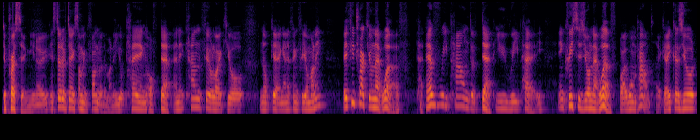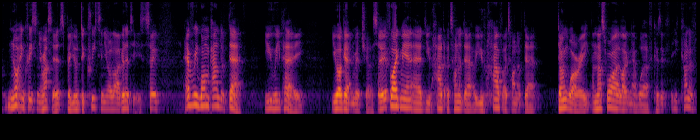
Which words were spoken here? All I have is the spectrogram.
depressing. You know, instead of doing something fun with the money, you're paying off debt, and it can feel like you're not getting anything for your money. But if you track your net worth, every pound of debt you repay increases your net worth by one pound, okay? Because you're not increasing your assets, but you're decreasing your liabilities. So every one pound of debt you repay you are getting richer. So if, like me and Ed, you had a ton of debt or you have a ton of debt, don't worry. And that's why I like net worth because it, it kind of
